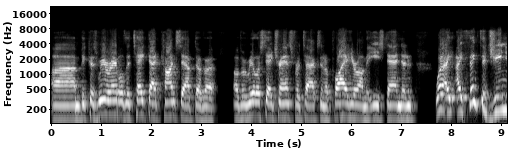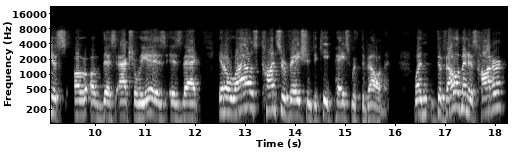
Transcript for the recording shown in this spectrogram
um, because we were able to take that concept of a of a real estate transfer tax and apply it here on the East End. And what I, I think the genius of, of this actually is, is that it allows conservation to keep pace with development. When development is hotter,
